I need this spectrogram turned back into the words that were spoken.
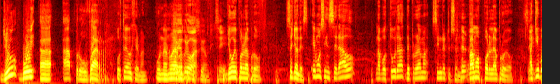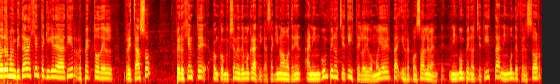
Yo voy a aprobar Usted, don Germán. una nueva Voy a probar. constitución. Sí. Yo voy por el apruebo. Señores, hemos sincerado la postura del programa sin restricciones. Vamos por el apruebo. Sí. Aquí podremos invitar a gente que quiere debatir respecto del rechazo, pero gente con convicciones democráticas. Aquí no vamos a tener a ningún pinochetista, y lo digo muy abierta y responsablemente, ningún pinochetista, ningún defensor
